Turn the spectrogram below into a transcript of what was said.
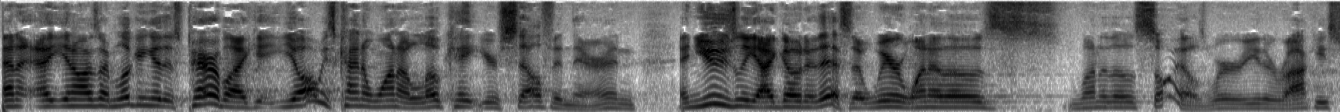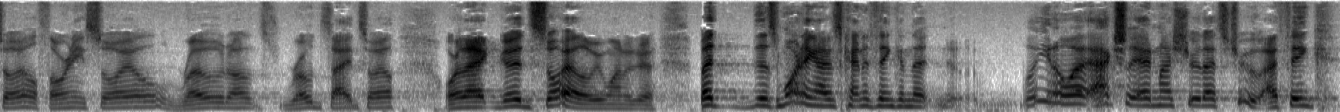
And, uh, you know, as I'm looking at this parable, I, you always kind of want to locate yourself in there. And, and usually I go to this that we're one of those one of those soils. We're either rocky soil, thorny soil, road roadside soil, or that good soil we want to do. But this morning I was kind of thinking that, well, you know what? Actually, I'm not sure that's true. I think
